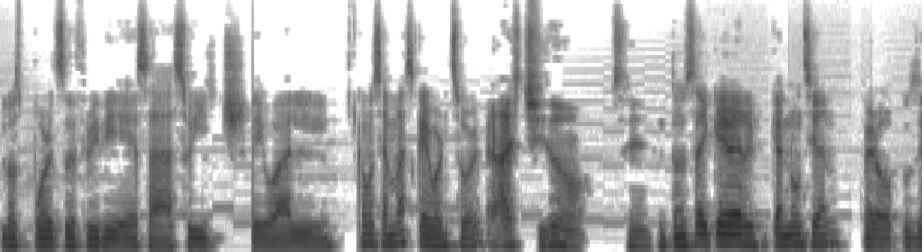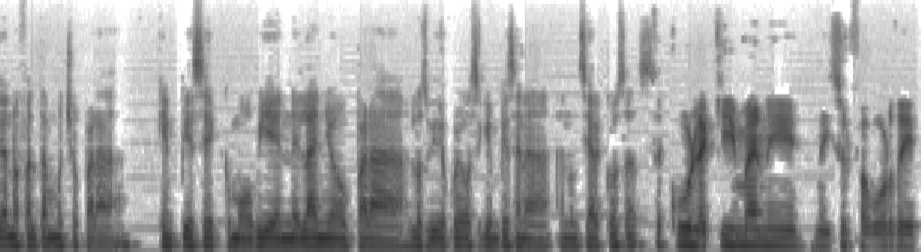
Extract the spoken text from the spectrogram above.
los ports de 3DS a Switch. Igual, ¿cómo se llama? Skyward Sword. Ah, es chido. Sí. Entonces hay que ver qué anuncian, pero pues ya no falta mucho para que empiece como bien el año para los videojuegos y que empiecen a anunciar cosas. Está cool, aquí Manny me hizo el favor de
